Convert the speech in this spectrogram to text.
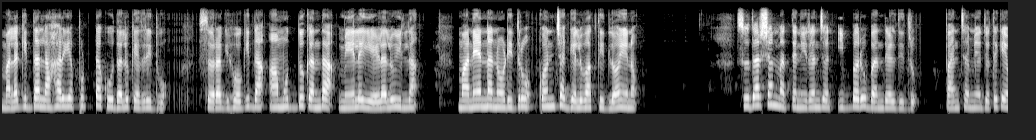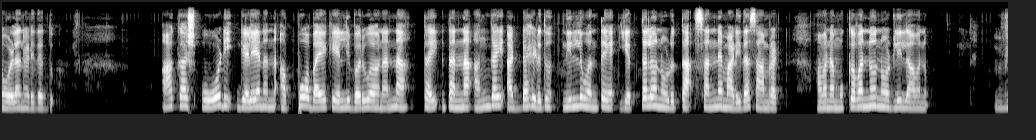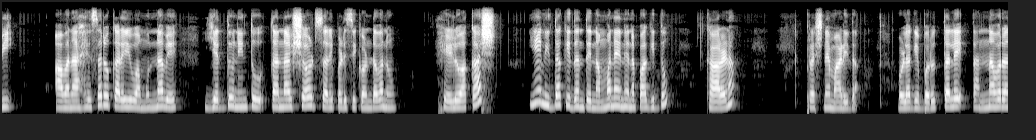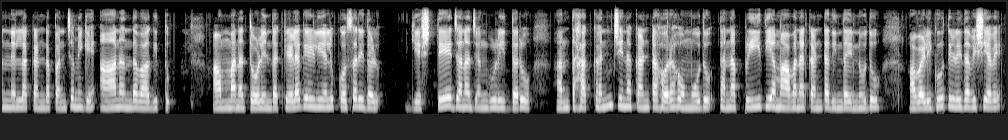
ಮಲಗಿದ್ದ ಲಹರಿಯ ಪುಟ್ಟ ಕೂದಲು ಕೆದರಿದ್ವು. ಸೊರಗಿ ಹೋಗಿದ್ದ ಆ ಮುದ್ದು ಕಂದ ಮೇಲೆ ಏಳಲೂ ಇಲ್ಲ. ಮನೆಯನ್ನ ನೋಡಿದ್ರೂ ಕೊಂಚ ಗೆಲುವಾಗ್ತಿದ್ಲೋ ಏನೋ. ಸುದರ್ಶನ್ ಮತ್ತೆ ನಿರಂಜನ್ ಇಬ್ಬರೂ ಬಂದೆಳ್ದಿದ್ರು. ಪಂಚಮಿಯ ಜೊತೆಗೆ ಒಳ ನಡೆದದ್ದು ಆಕಾಶ್ ಓಡಿ ಗೆಳೆಯನನ್ನ ಅಪ್ಪುವ ಬಯಕೆಯಲ್ಲಿ ಬರುವವನನ್ನ ತೈ ತನ್ನ ಅಂಗೈ ಅಡ್ಡ ಹಿಡಿದು ನಿಲ್ಲುವಂತೆ ಎತ್ತಲೋ ನೋಡುತ್ತಾ ಸನ್ನೆ ಮಾಡಿದ ಸಾಮ್ರಾಟ್. ಅವನ ಮುಖವನ್ನೂ ನೋಡಲಿಲ್ಲ ಅವನು. ವಿ, ಅವನ ಹೆಸರು ಕರೆಯುವ ಮುನ್ನವೇ ಎದ್ದು ನಿಂತು ತನ್ನ ಶರ್ಟ್ ಸರಿಪಡಿಸಿಕೊಂಡವನು, ಹೇಳು ಆಕಾಶ್, ಏನಿದ್ದಕ್ಕಿದ್ದಂತೆ ನಮ್ಮನೆ ನೆನಪಾಗಿದ್ದು? ಕಾರಣ? ಪ್ರಶ್ನೆ ಮಾಡಿದ. ಒಳಗೆ ಬರುತ್ತಲೇ ತನ್ನವರನ್ನೆಲ್ಲ ಕಂಡ ಪಂಚಮಿಗೆ ಆನಂದವಾಗಿತ್ತು. ಅಮ್ಮನ ತೋಳಿಂದ ಕೆಳಗೆ ಇಳಿಯಲು ಕೊಸರಿದಳು. ಎಷ್ಟೇ ಜನ ಜಂಗುಳಿದ್ದರೂ ಅಂತಹ ಕಂಚಿನ ಕಂಠ ಹೊರಹೊಮ್ಮುವುದು ತನ್ನ ಪ್ರೀತಿಯ ಮಾವನ ಕಂಠದಿಂದ ಎನ್ನುವುದು ಅವಳಿಗೂ ತಿಳಿದ ವಿಷಯವೇ.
